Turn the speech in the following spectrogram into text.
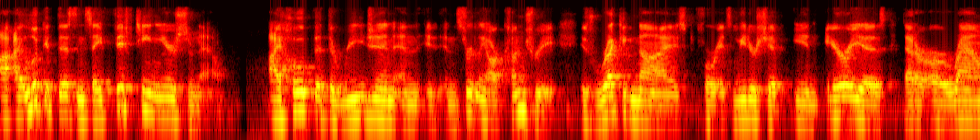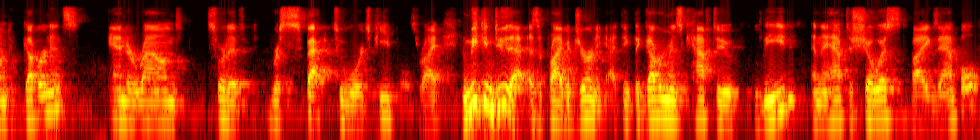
I look at this and say 15 years from now, I hope that the region and, and certainly our country is recognized for its leadership in areas that are around governance and around sort of respect towards peoples, right? And we can do that as a private journey. I think the governments have to lead and they have to show us by example,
